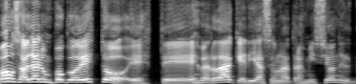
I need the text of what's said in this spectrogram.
Vamos a hablar un poco de esto. Este, es verdad, quería hacer una transmisión,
